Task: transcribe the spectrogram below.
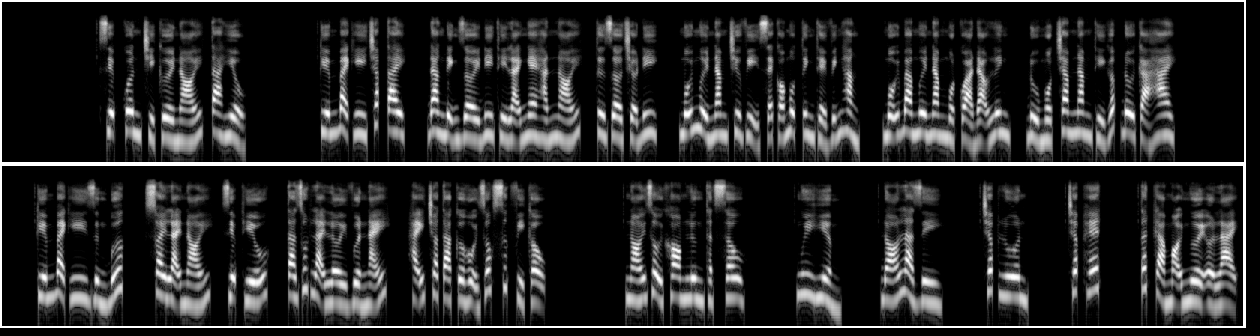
Diệp quân chỉ cười nói, ta hiểu. Kiếm bạch y chắp tay, đang định rời đi thì lại nghe hắn nói, từ giờ trở đi, mỗi 10 năm chư vị sẽ có một tinh thể vĩnh hằng, mỗi 30 năm một quả đạo linh, đủ 100 năm thì gấp đôi cả hai. Kiếm bạch y dừng bước, xoay lại nói, Diệp thiếu, ta rút lại lời vừa nãy, hãy cho ta cơ hội dốc sức vì cậu. Nói rồi khom lưng thật sâu. Nguy hiểm. Đó là gì? Chấp luôn. Chấp hết. Tất cả mọi người ở lại.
